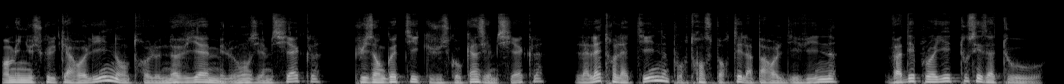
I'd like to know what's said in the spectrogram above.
en minuscule caroline entre le IXe et le XIe siècle, puis en gothique jusqu'au XVe siècle, la lettre latine, pour transporter la parole divine, va déployer tous ses atours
